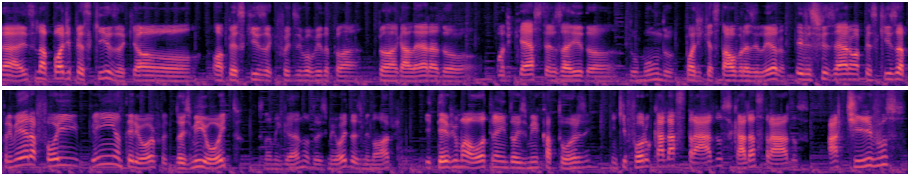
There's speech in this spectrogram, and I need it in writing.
É, isso na Pod Pesquisa, que é o- uma pesquisa que foi desenvolvida pela, pela galera do podcasters aí do, do mundo podcastal brasileiro. Eles fizeram a pesquisa, a primeira foi bem anterior, foi 2008, se não me engano, 2008, 2009. E teve uma outra em 2014, em que foram cadastrados, cadastrados, ativos,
